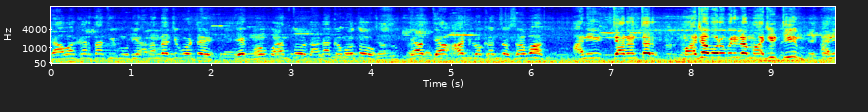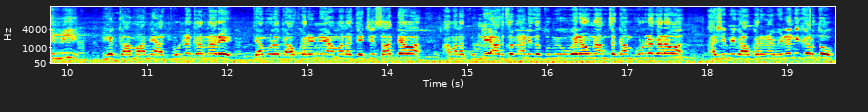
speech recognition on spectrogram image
गावाकरता ती मोठी आनंदाची गोष्ट आहे. एक भाऊ बांधतो जागा कमवतो. त्या त्या आठ लोकांचा सहभाग. आणि त्यानंतर माझ्या बरोबरीला माझी टीम आणि मी हे काम आम्ही आज पूर्ण करणार आहे. त्यामुळं गावकऱ्यांनी आम्हाला त्याची साथ द्यावा. आम्हाला कुठलीही अडचण आली तर तुम्ही उभे राहून आमचं काम पूर्ण करावा. अशी मी गावकऱ्यांना विनंती करतो.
